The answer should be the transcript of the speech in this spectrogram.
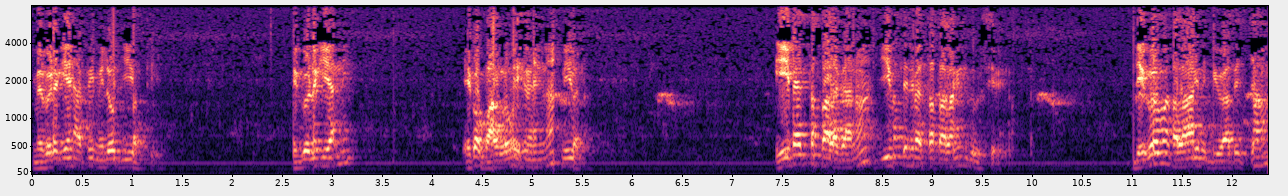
මේකට කියන්නේ අපි මෙලෝ ජීවත් වෙන්නේ. ඒකට කියන්නේ ඒක පරලෝක එහෙම නැත්නම් නිවන. ඒ පැත්ත තලා ගන්නවා ජීවත් වෙන පැත්ත තලාගෙන දුස්සි වෙනවා. දෙකම තලාගෙන ජීවත් වෙච්චාම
